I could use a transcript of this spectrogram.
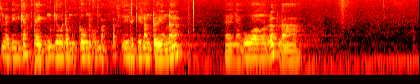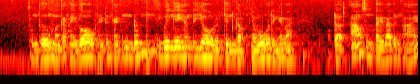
là đi các thầy cũng vô trong cung cũng mặc đắp y thầy kiểu năm truyền đó. Ờ, nhà vua rất là thông thường mà các thầy vô thì đến thầy cũng đúng quy nghi không đi vô rồi trình gặp nhà vua thì nghĩa là trợt áo xong bày vai bên phải.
